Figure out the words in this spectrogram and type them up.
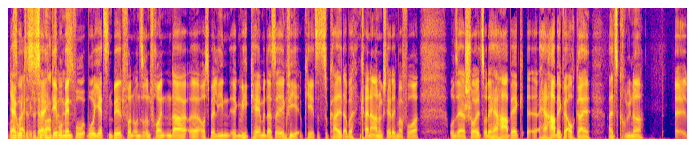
Ja Was gut, eigentlich es ist ja in dem Wahnsinn Moment, wo, wo jetzt ein Bild von unseren Freunden da äh, aus Berlin irgendwie käme, dass er irgendwie, okay, jetzt ist es zu kalt, aber keine Ahnung, stellt euch mal vor, unser Herr Scholz oder Herr Habeck, äh, Herr Habeck wäre auch geil als Grüner. Äh,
